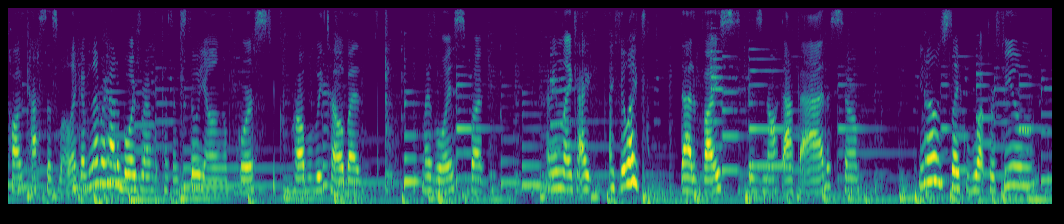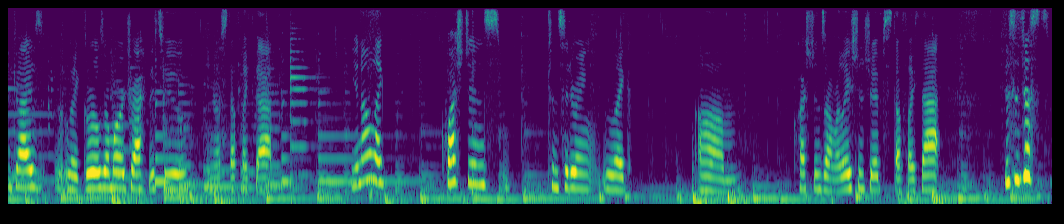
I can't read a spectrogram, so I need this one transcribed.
podcast as well. Like I've never had a boyfriend because I'm still young, of course. You can probably tell by my voice, but I mean like I I feel like that advice is not that bad. So, you know, it's like what perfume guys, like girls are more attracted to, you know, stuff like that. You know, like questions considering like um, questions on relationships, stuff like that. This is just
